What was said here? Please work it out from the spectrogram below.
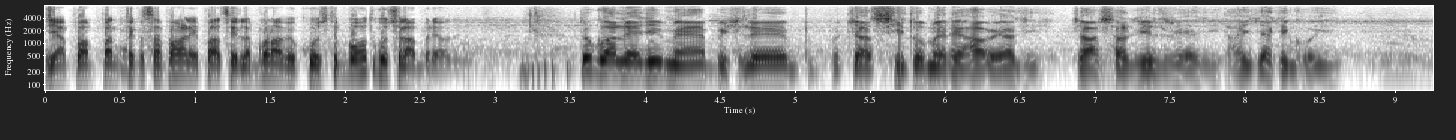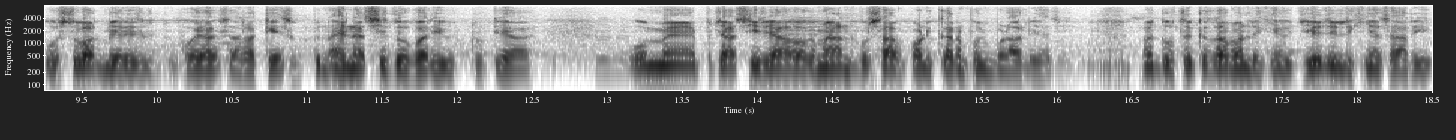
ਜੇ ਆਪਾਂ ਪੰਥਕ ਸਭਾ ਵਾਲੇ ਪਾਸੇ ਲੱਭਣਾ ਹੋਵੇ ਕੁਝ ਤੇ ਬਹੁਤ ਕੁਝ ਲੱਭ ਰਿਹਾ ਉਹਦੇ ਤੋ ਗੱਲ ਹੈ ਜੀ, ਮੈਂ ਪਿਛਲੇ 85 ਤੋਂ ਮੈਂ ਰਿਹਾ ਹੋਇਆ ਜੀ 4 ਸਾਲ ਜੇਲ੍ਹ 'ਚ ਰਿਹਾ ਜੀ ਹਾਈਜੈਕਿੰਗ ਹੋਈ ਉਸ ਤੋਂ ਬਾਅਦ ਮੇਰੇ ਹੋਇਆ ਸਾਰਾ ਕੇਸ ਐਨਐਸਸੀ ਦੋ ਵਾਰੀ ਟੁੱਟਿਆ। ਉਹ ਮੈਂ 85 ਰਿਹਾ ਹੋ ਗਿਆ ਮੈਂ ਅਨੰਦਪੁਰ ਸਾਹਿਬ ਪਾਣੀ ਕਰਮ ਭੂਮੀ ਬਣਾ ਲਿਆ ਜੀ। ਮੈਂ ਦੋ ਤਿੰਨ ਕਿਤਾਬਾਂ ਲਿਖੀਆਂ, ਜੇਲ੍ਹ 'ਚ ਲਿਖੀਆਂ ਸਾਰੀ।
